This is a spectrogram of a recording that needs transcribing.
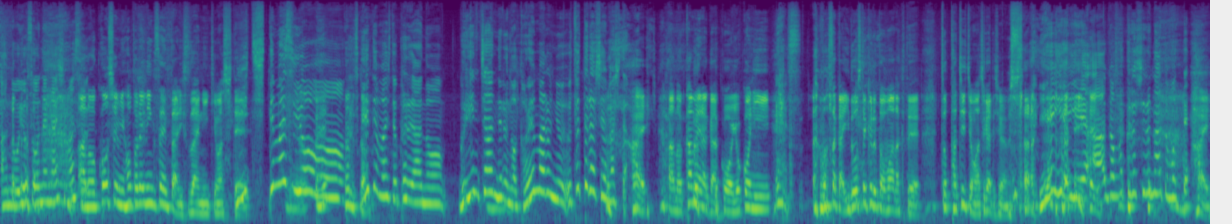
あの予想お願いします。あの今週美穂トレーニングセンターに取材に行きまして。知ってますよ。出てましたこれあのグリーンチャンネルのトレマルに映ってらっしゃいました。はい。あのカメラがこう横にまさか移動してくると思わなくてちょっと立ち位置を間違えてしまいました。いや いやいやあ頑張ってらっしゃるなと思って。はい。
